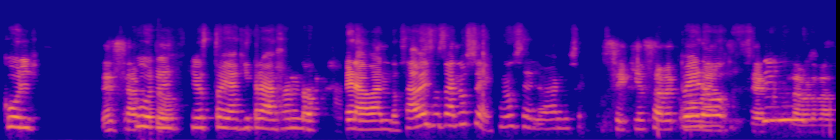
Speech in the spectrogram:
Cool. Exacto. Cool. Yo estoy aquí trabajando, grabando, ¿sabes? O sea, no sé, no sé, la verdad, no sé. Sí, quién sabe cómo pero, va a ser, la verdad.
